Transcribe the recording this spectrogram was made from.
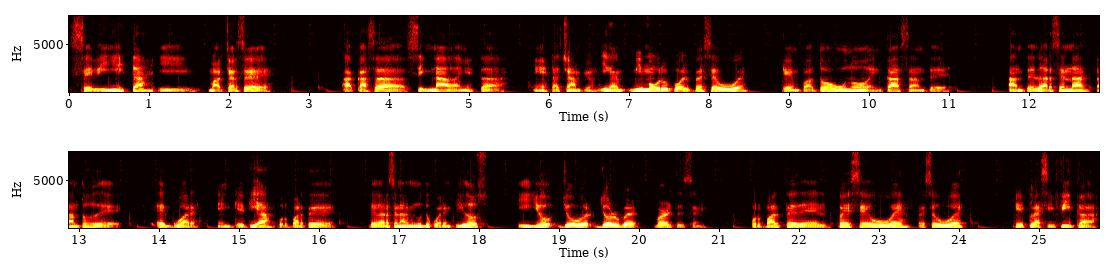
sevillista y marcharse a casa sin nada en esta, en esta Champions. Y en el mismo grupo el PSV que empató uno en casa ante ante el Arsenal, tantos de Edward Enquetia por parte del Arsenal minuto 42 y yo, Jorber Bertelsen por parte del PSV, PSV que clasifica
